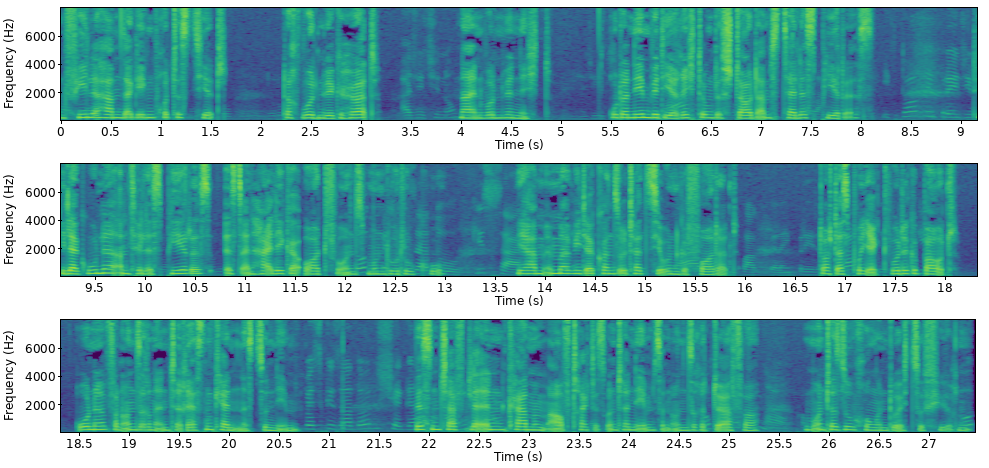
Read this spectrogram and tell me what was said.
und viele haben dagegen protestiert. Doch wurden wir gehört? Nein, wurden wir nicht. Oder nehmen wir die Errichtung des Staudamms Telespires. Die Lagune am Telespires ist ein heiliger Ort für uns Munduruku. Wir haben immer wieder Konsultationen gefordert. Doch das Projekt wurde gebaut, ohne von unseren Interessen Kenntnis zu nehmen. WissenschaftlerInnen kamen im Auftrag des Unternehmens in unsere Dörfer, um Untersuchungen durchzuführen.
